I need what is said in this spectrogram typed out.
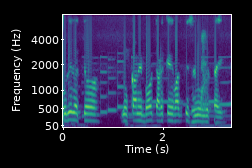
ਉਹਦੇ ਵਿੱਚ ਲੋਕਾਂ ਨੇ ਬਹੁਤ ਚੜ ਕੇ ਵੱਧ ਕੇ ਸਹਿਯੋਗ ਦਿੱਤਾ ਹੈ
